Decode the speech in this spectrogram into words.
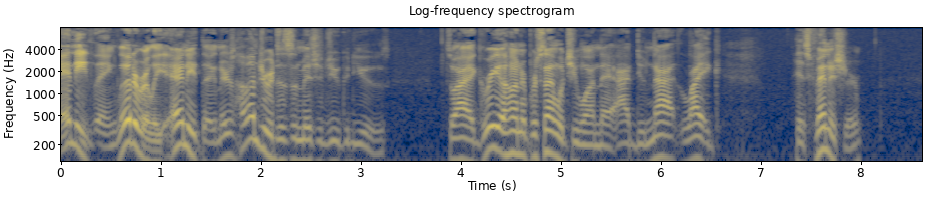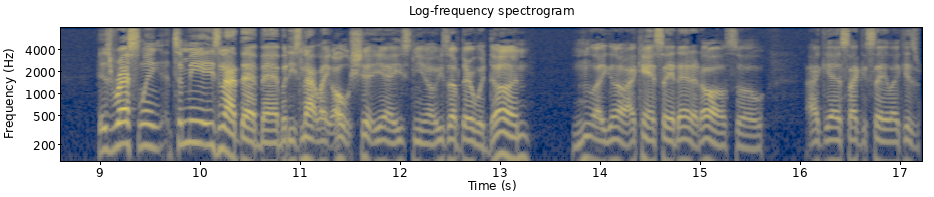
anything, literally anything. There's hundreds of submissions you could use. So I agree 100% with you on that. I do not like his finisher. His wrestling to me he's not that bad, but he's not like, "Oh shit, yeah, he's you know, he's up there with Dunne." Like, no, I can't say that at all. So I guess I could say like his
